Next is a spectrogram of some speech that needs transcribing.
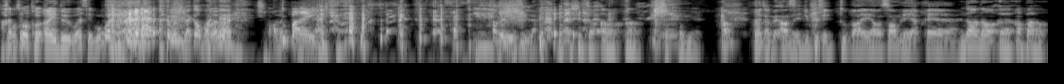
hein. Pense entre 1 et 2, ouais, c'est bon. Ouais, ouais, je suis d'accord, moi. Ouais, ouais. Tout pareil. Non, mais vas-y, là. Moi, je suis sur un, un, sur le premier. Attends, mais un, c'est, du coup, c'est tout parler ensemble et après, euh... Non, non, euh, un par un.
